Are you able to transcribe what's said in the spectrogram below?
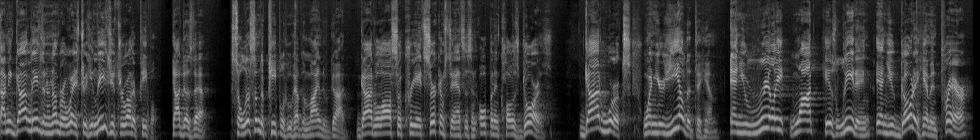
I mean, God leads in a number of ways, too. He leads you through other people. God does that. So listen to people who have the mind of God. God will also create circumstances and open and close doors. God works when you're yielded to Him and you really want His leading and you go to Him in prayer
